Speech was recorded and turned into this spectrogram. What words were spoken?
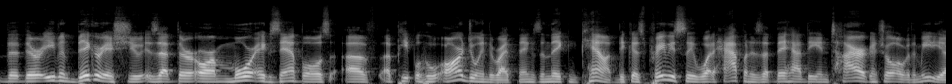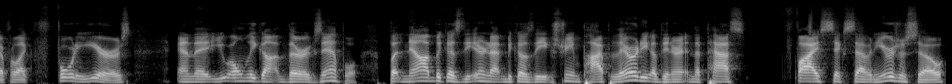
the, their even bigger issue is that there are more examples of, of, people who are doing the right things than they can count. Because previously, what happened is that they had the entire control over the media for like 40 years, and that you only got their example. But now, because of the internet because of the extreme popularity of the internet in the past five, six, seven years or so,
